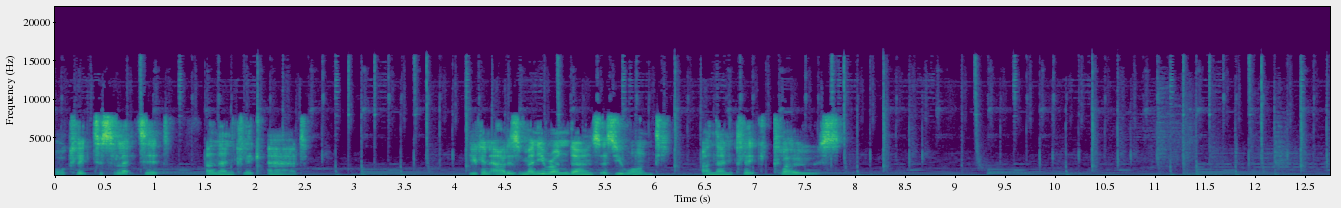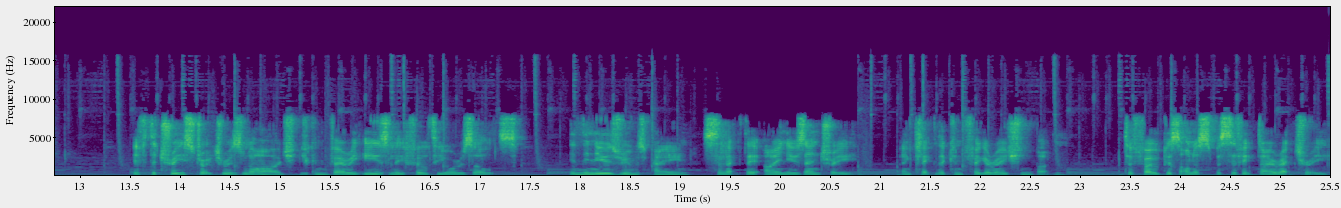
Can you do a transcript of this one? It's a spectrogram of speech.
or click to select it, and then click Add. You can add as many rundowns as you want, and then click Close. If the tree structure is large, you can very easily filter your results. In the Newsrooms pane, select the iNews entry and click the Configuration button. To focus on a specific directory,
